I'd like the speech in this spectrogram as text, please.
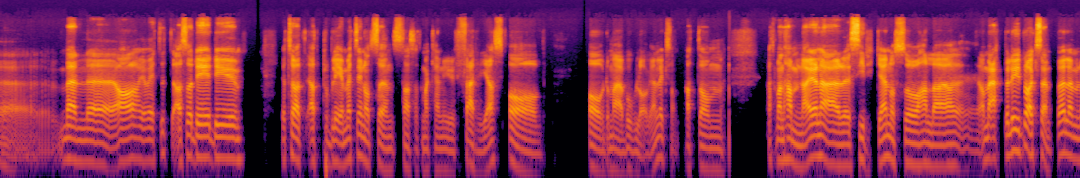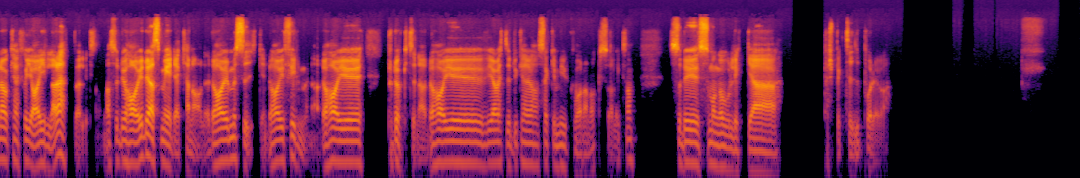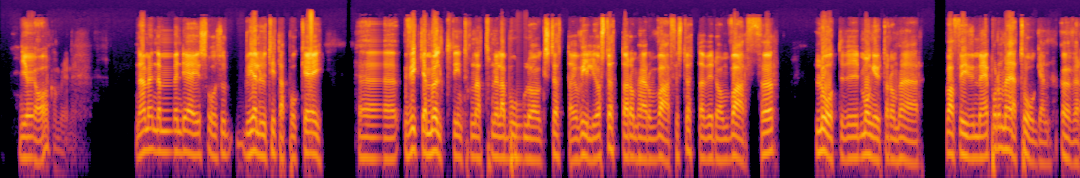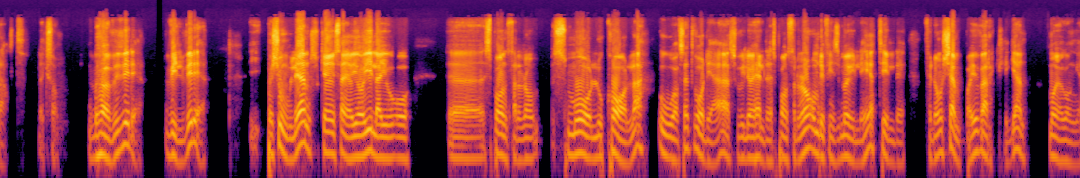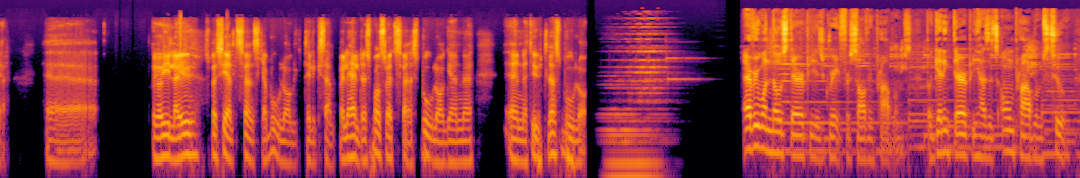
Eh, men eh, ja, jag vet inte. Alltså det, det är ju jag tror att, att problemet är någonstans att man kan ju färgas av, av de här bolagen. Liksom. Att, de, att man hamnar i den här cirkeln och så handlar... Ja, men Apple är ju ett bra exempel, men då kanske jag gillar Apple. Liksom. Alltså, du har ju deras mediekanaler, du har ju musiken, du har ju filmerna, du har ju produkterna, du har ju... Jag vet inte, du kan ju ha säkert mjukvaran också. Liksom. Så det är så många olika perspektiv på det. va? Ja. Nej men, nej, men det är ju så. så då gäller det att titta på, okej, okay, eh, vilka multinationella bolag stöttar jag? Vill jag stötta de här och varför stöttar vi dem? Varför låter vi många av de här, varför är vi med på de här tågen överallt? Liksom? Behöver vi det? Vill vi det? Personligen så kan jag säga, jag gillar ju att eh, sponsra de små lokala, oavsett vad det är, så vill jag hellre sponsra dem om det finns möjlighet till det. För de kämpar ju verkligen många gånger. Eh, och jag gillar ju speciellt svenska bolag till exempel. Hellre sponsra ett svenskt bolag än, eh, än ett utländskt bolag. Everyone knows therapy is great for solving problems, but getting therapy has its own problems too,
